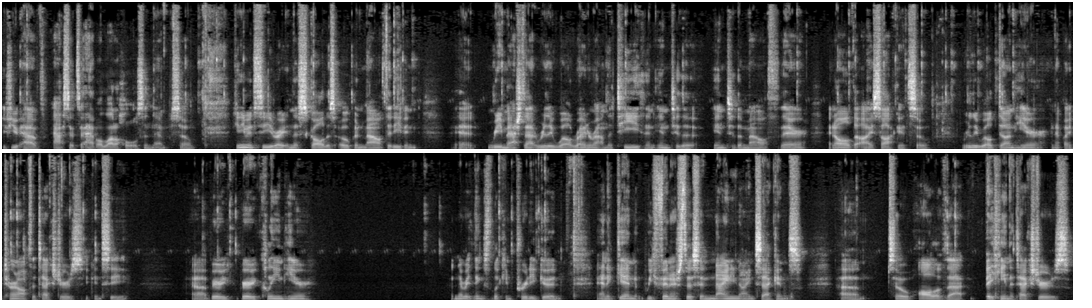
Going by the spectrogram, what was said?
if you have assets that have a lot of holes in them. So you can even see right in the skull this open mouth. It even uh, remeshed that really well right around the teeth and into the into the mouth there and all the eye sockets. So really well done here. And if I turn off the textures, you can see uh, very, very clean here. And everything's looking pretty good. And again, we finished this in 99 seconds. Um, so all of that, baking the textures,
